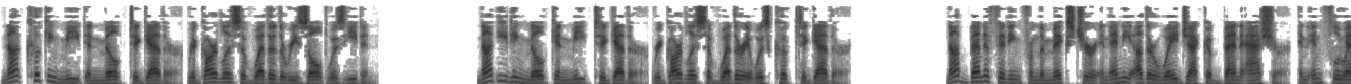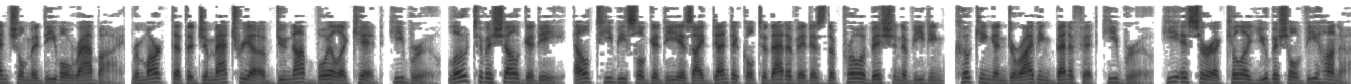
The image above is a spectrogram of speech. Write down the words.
Not cooking meat and milk together regardless of whether the result was eaten. Not eating milk and meat together regardless of whether it was cooked together. Not benefiting from the mixture in any other way. Jacob ben Asher, an influential medieval rabbi, remarked that the gematria of do not boil a kid Hebrew, lo tivashel gadi, el tibisel gadi is identical to that of it as the prohibition of eating, cooking and deriving benefit Hebrew, he isser akilla ubishal vihana,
